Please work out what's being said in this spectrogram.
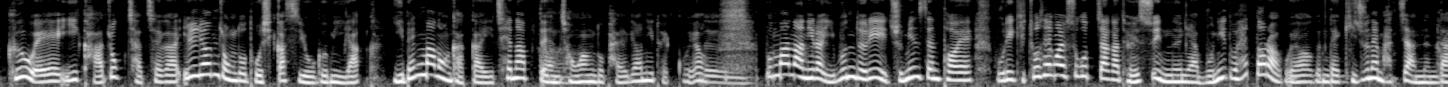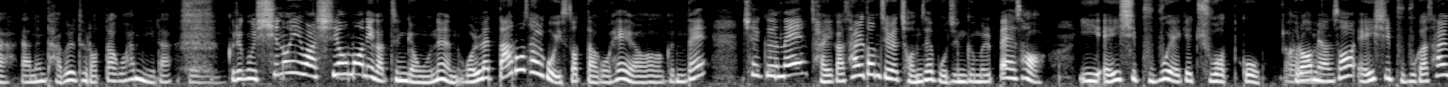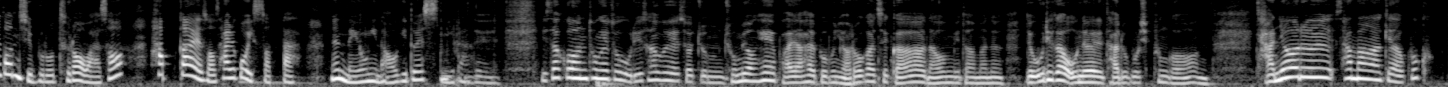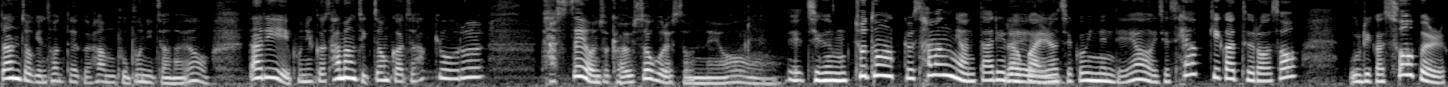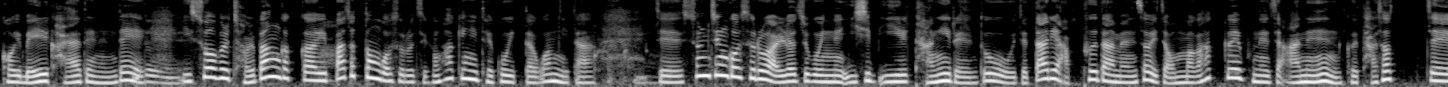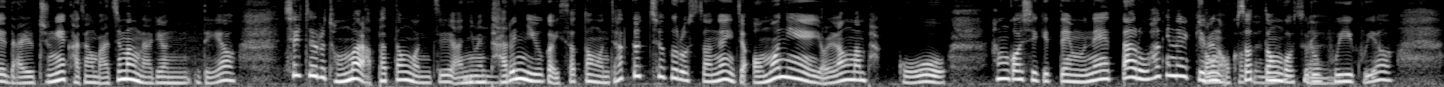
그 외에 이 가족 자체가 1년 정도 도시가스 요금이 약 200만 원 가까이 체납된 아. 정황도 발견이 됐고요. 네. 뿐만 아니라 이분들이 주민센터에 우리 기초생활수급자가 될 수 있느냐 문의도 했더라고요. 근데 기준에 맞지 않는다라는 답을 들었다고 합니다. 네. 그리고 시누이와 시어머니 같은 경우는 원래 따로 살고 있었다고 해요. 근데 최근에 자기가 살던 집에 전세 보증금을 빼서 이 A 씨 부부에게 주었고 어. 그러면서 A 씨 부부가 살던 집으로 들어와서 합가해서 살고 있었다는 내용이 나오기도 했습니다. 네. 이 사건 통해서 우리 사회에서 좀 조명해 봐야 할 부분 여러 가지가 나옵니다만은 우리가 오늘 다루고 싶은 건 자녀를 사망하게 하고 극단적인 선택을 한 부분이잖아요. 딸이 보니까 사망 직전까지 학교를 닷새 연속 결석을 했었네요. 네, 지금 초등학교 3학년 딸이라고 네. 알려지고 있는데요. 이제 새 학기가 들어서 우리가 수업을 거의 매일 가야 되는데 네. 이 수업을 절반 가까이 빠졌던 것으로 지금 확인이 되고 있다고 합니다. 그렇군요. 이제 숨진 것으로 알려지고 있는 22일 당일에도 이제 딸이 아프다면서 이제 엄마가 학교에 보내지 않은 그 다섯 날 중에 가장 마지막 날이었는데요. 실제로 정말 아팠던 건지 아니면 음. 다른 이유가 있었던 건지 학교 측으로서는 이제 어머니의 연락만 받고 한 것이기 때문에 따로 확인할 길은 없었던 것으로 네. 보이고요.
